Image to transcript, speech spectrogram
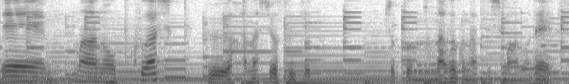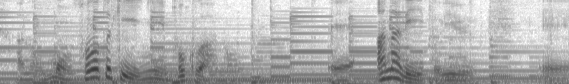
でまあ、あの詳しく話をするとちょっと長くなってしまうのであのもうその時に僕はあのえー、アナリーという、え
